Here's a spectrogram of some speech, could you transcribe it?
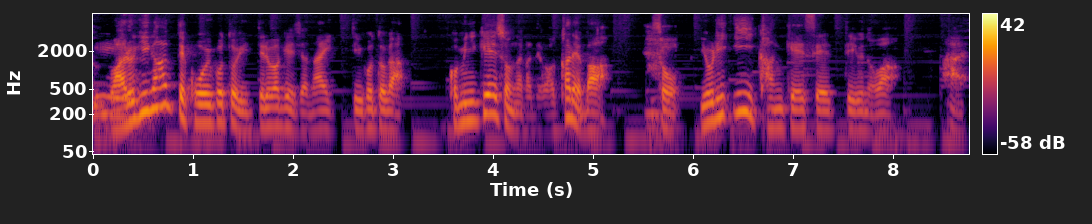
うん、悪気があってこういうことを言ってるわけじゃないっていうことが、コミュニケーションの中で分かれば、そう、よりいい関係性っていうのは、はい、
